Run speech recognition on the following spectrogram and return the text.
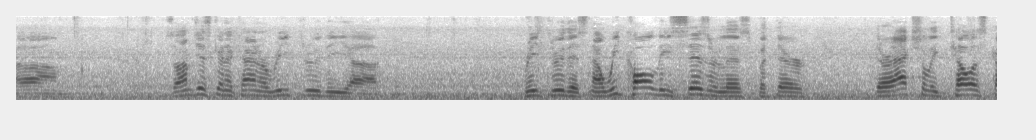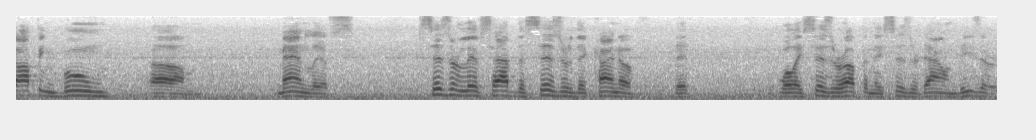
Um, so I'm just gonna kind of read through the, uh, read through this. Now we call these scissor lifts, but they're, they're actually telescoping boom um, man lifts. Scissor lifts have the scissor that kind of, that, well, they scissor up and they scissor down. These are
